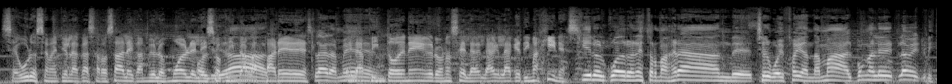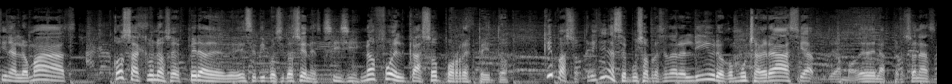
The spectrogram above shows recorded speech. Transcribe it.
seguro se metió en la casa rosada, le cambió los muebles, le hizo pintar las paredes, claramente. la pintó de negro, no sé, la, la- la que te imagines. Quiero el cuadro de Néstor más grande, che, el wifi anda mal, póngale clave Cristina lo más. Cosas que uno se espera de, de ese tipo de situaciones. Sí, sí. No fue el caso por respeto. ¿Qué pasó? Cristina se puso a presentar el libro con mucha gracia, digamos, desde las personas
